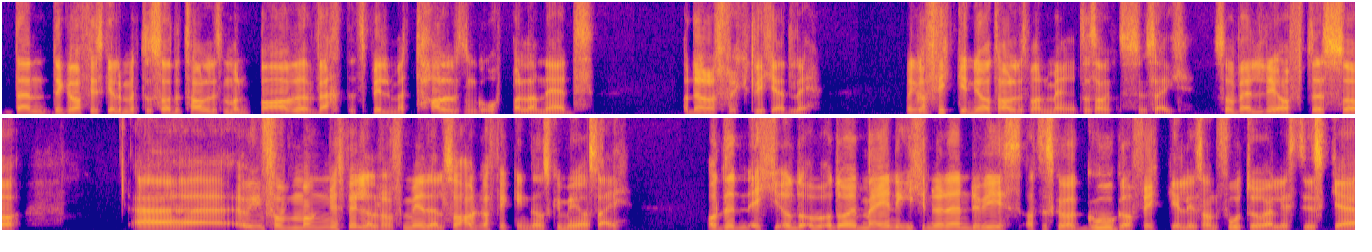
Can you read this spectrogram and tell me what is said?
den, det grafiske elementet så hadde tallet liksom bare vært et spill med tall som går opp eller ned. Og det hadde vært fryktelig kjedelig. Men grafikken gjør talismanen mer interessant, syns jeg. Så veldig ofte så eh, For mange spill, eller for min del, så har grafikken ganske mye å si. Og, ikke, og, da mener jeg ikke nødvendigvis at det skal være god grafikk eller sånn fotorealistiske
